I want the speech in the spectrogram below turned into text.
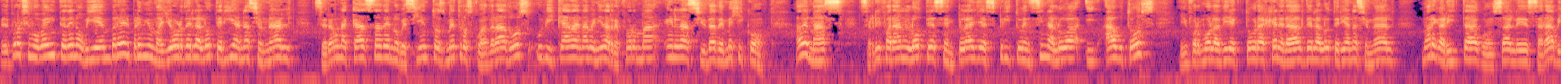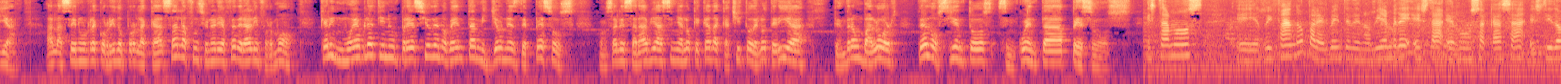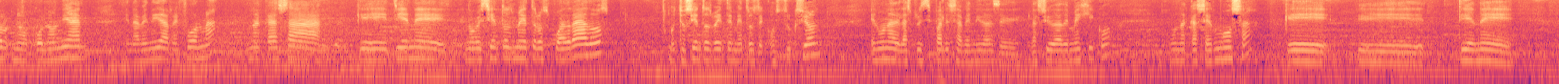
El próximo 20 de noviembre, el premio mayor de la Lotería Nacional será una casa de 900 metros cuadrados ubicada en Avenida Reforma en la Ciudad de México. Además, se rifarán lotes en Playa Espíritu en Sinaloa y autos, informó la directora general de la Lotería Nacional, Margarita González Arabia. Al hacer un recorrido por la casa, la funcionaria federal informó que el inmueble tiene un precio de 90 millones de pesos. González Arabia señaló que cada cachito de lotería tendrá un valor de 250 pesos. Estamos eh, rifando para el 20 de noviembre esta hermosa casa estilo neocolonial en Avenida Reforma, una casa que tiene 900 metros cuadrados, 820 metros de construcción en una de las principales avenidas de la Ciudad de México, una casa hermosa que eh, tiene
